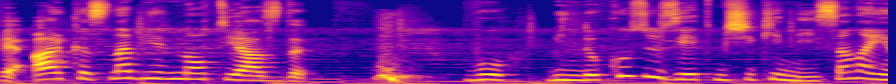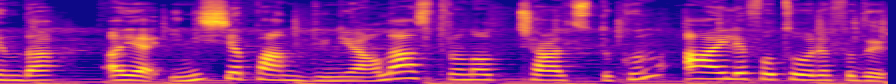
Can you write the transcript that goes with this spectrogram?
ve arkasına bir not yazdı. Bu 1972 Nisan ayında Ay'a iniş yapan dünyalı astronot Charles Duke'un aile fotoğrafıdır.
